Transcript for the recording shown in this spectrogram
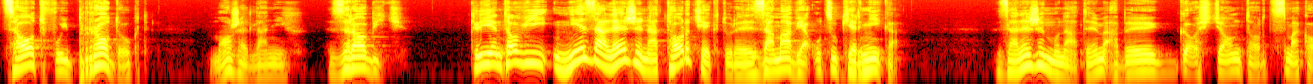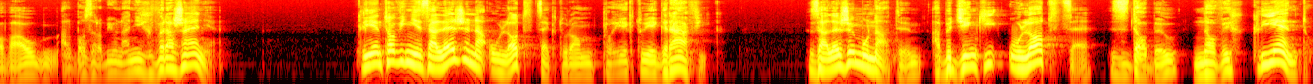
co Twój produkt może dla nich zrobić. Klientowi nie zależy na torcie, który zamawia u cukiernika. Zależy mu na tym, aby gościom tort smakował albo zrobił na nich wrażenie. Klientowi nie zależy na ulotce, którą projektuje grafik. Zależy mu na tym, aby dzięki ulotce zdobył nowych klientów.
